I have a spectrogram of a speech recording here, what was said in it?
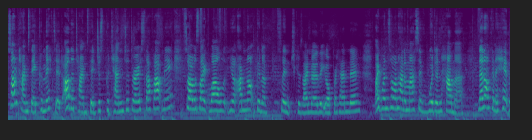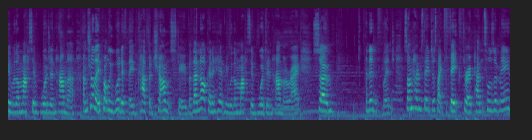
Sometimes they committed, other times they'd just pretend to throw stuff at me. So I was like, well, you know, I'm not gonna flinch because I know that you're pretending. Like when someone had a massive wooden hammer, they're not gonna hit me with a massive wooden hammer. I'm sure they probably would if they had the chance to, but they're not gonna hit me with a massive wooden hammer, right? So I didn't flinch. Sometimes they just like fake throw pencils at me,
